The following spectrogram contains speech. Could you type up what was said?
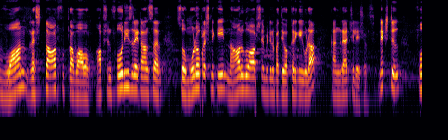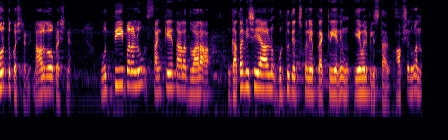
వాన్ రెస్టార్ఫ్ ప్రభావం. Option four is right answer. So మూడో ప్రశ్నకి నాలుగో ఆప్షన్ పెట్టిన ప్రతి ఒక్కరికి కూడా కంగ్రాచులేషన్స్. నెక్స్ట్ ఫోర్త్ క్వశ్చన్ అండి. నాలుగవ ప్రశ్న. ఉద్దీపనలు సంకేతాల ద్వారా గత విషయాలను గుర్తు తెచ్చుకునే ప్రక్రియను ఏమని పిలుస్తారు? ఆప్షన్ వన్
